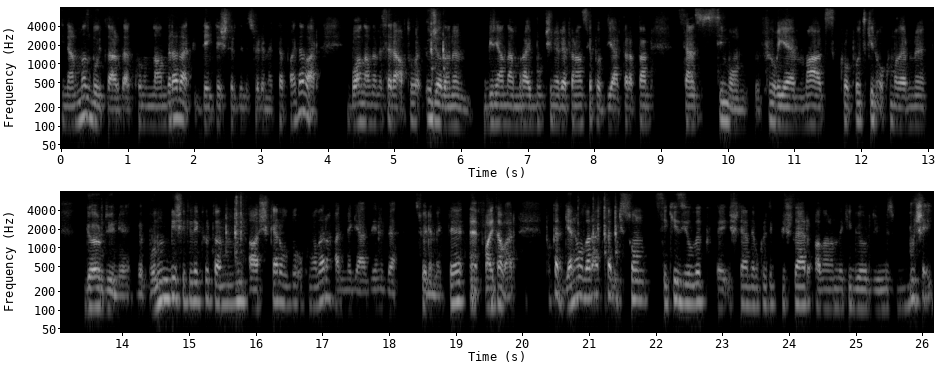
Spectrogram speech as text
inanılmaz boyutlarda konumlandırarak denkleştirdiğini söylemekte fayda var. Bu anlamda mesela Abdullah Öcalan'ın bir yandan Muray Bookchin'e referans yapıp diğer taraftan Saint-Simon, Fourier, Marx, Kropotkin okumalarını gördüğünü ve bunun bir şekilde Kürt alanının aşikar olduğu okumalar haline geldiğini de söylemekte e, fayda var. Fakat genel olarak tabii ki son 8 yıllık e, işleyen demokratik güçler alanındaki gördüğümüz bu şey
